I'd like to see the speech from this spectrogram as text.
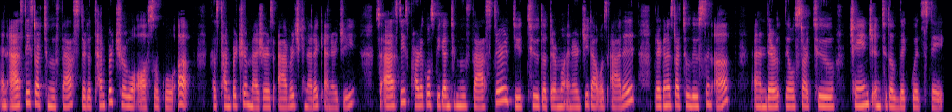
And as they start to move faster, the temperature will also go up because temperature measures average kinetic energy. So as these particles begin to move faster due to the thermal energy that was added, they're going to start to loosen up and they'll start to change into the liquid state.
